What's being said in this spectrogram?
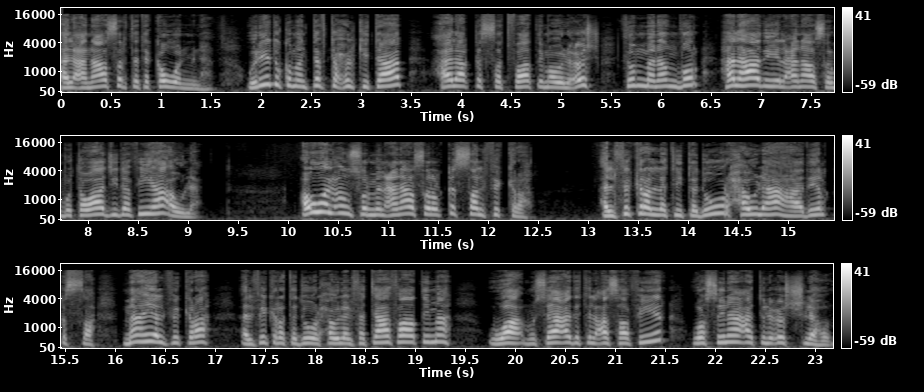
العناصر تتكون منها. أريدكم أن تفتحوا الكتاب على قصة فاطمة والعش ثم ننظر هل هذه العناصر متواجدة فيها أو لا. أول عنصر من عناصر القصة الفكرة. الفكرة التي تدور حولها هذه القصة. ما هي الفكرة؟ الفكرة تدور حول الفتاة فاطمة ومساعدة العصافير وصناعة العش لهم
